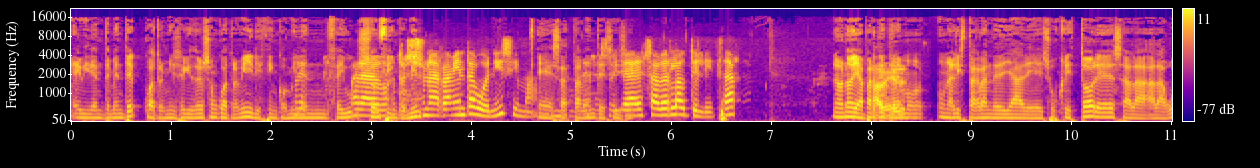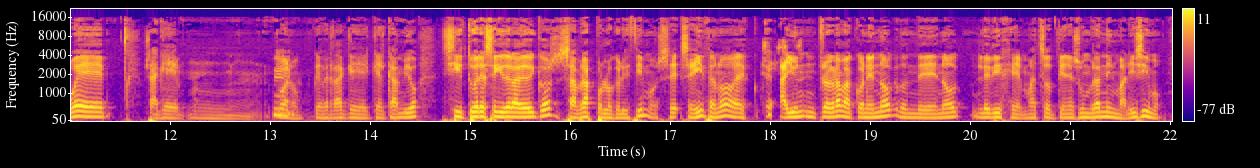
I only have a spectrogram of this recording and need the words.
evidentemente 4.000 seguidores son 4.000 y 5.000 en Facebook son 5.000. Es una herramienta buenísima. Exactamente, sí, ya es saberla utilizar. No, no, y aparte tenemos una lista grande ya de suscriptores a la, a la web. O sea que, mm, mm. bueno, que es verdad que, el cambio, si tú eres seguidora de Oikos, sabrás por lo que lo hicimos. Se, hizo, ¿no? Hay un programa con Enoch donde Enoch le dije, macho, tienes un branding malísimo.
